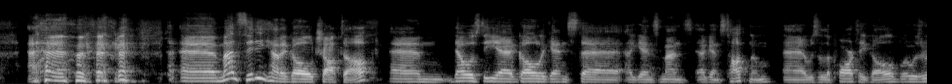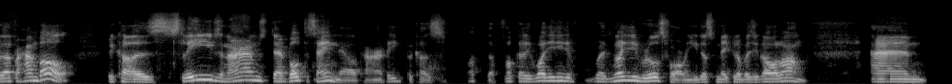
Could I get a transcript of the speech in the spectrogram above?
uh, Man City had a goal chopped off, and that was the uh, goal against uh, against Man against Tottenham. Uh, it was a Laporte goal, but it was ruled for handball because sleeves and arms they're both the same now apparently. Because what the fuck? What do you need? What do you need rules for when you just make it up as you go along? Um,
